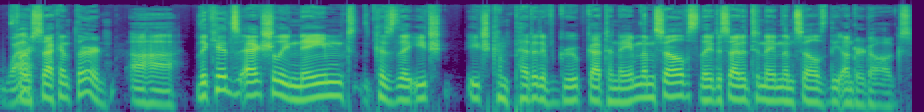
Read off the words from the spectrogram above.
Wow. first second third Uh huh. the kids actually named because they each each competitive group got to name themselves they decided to name themselves the underdogs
